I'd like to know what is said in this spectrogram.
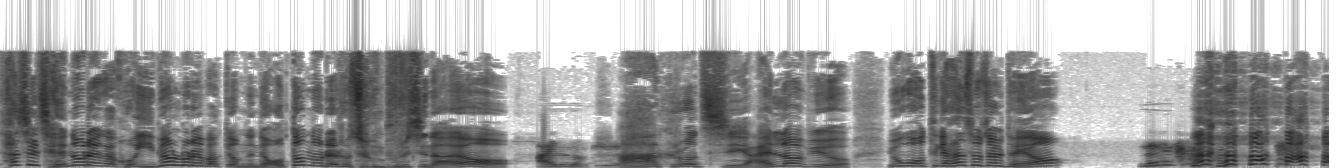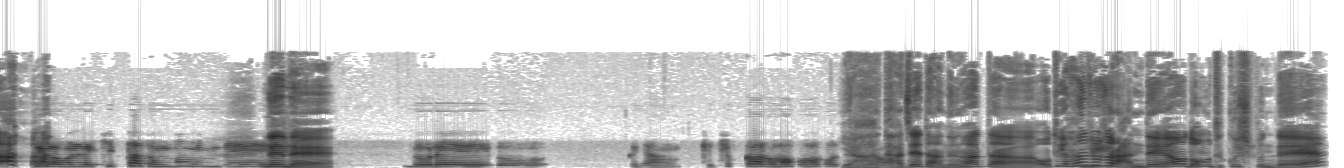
사실 제 노래가 거의 이별 노래밖에 없는데 어떤 노래로 좀 부르시나요? I love you. 아, 그렇지. I love you. 요거 어떻게 한 소절 돼요? 네? 제가 원래 기타 전공인데 네네. 노래도 그냥 이렇게 축가로 하고 하거든요. 야, 다재다능하다. 어떻게 한 소절 안 돼요? 너무 듣고 싶은데.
